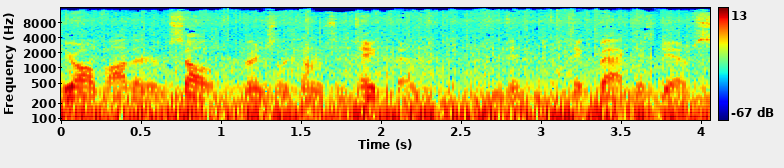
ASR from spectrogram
the All Father himself eventually comes to take them and take back his gifts.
